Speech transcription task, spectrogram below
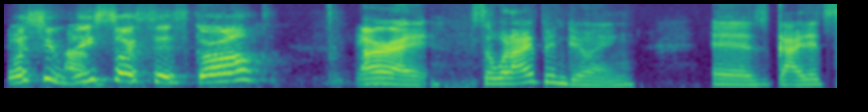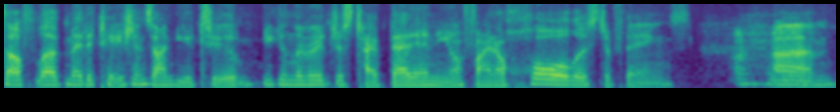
What's your Um, resources, girl? All right. So what I've been doing is guided self-love meditations on YouTube. You can literally just type that in and you'll find a whole list of things. Mhm. Um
